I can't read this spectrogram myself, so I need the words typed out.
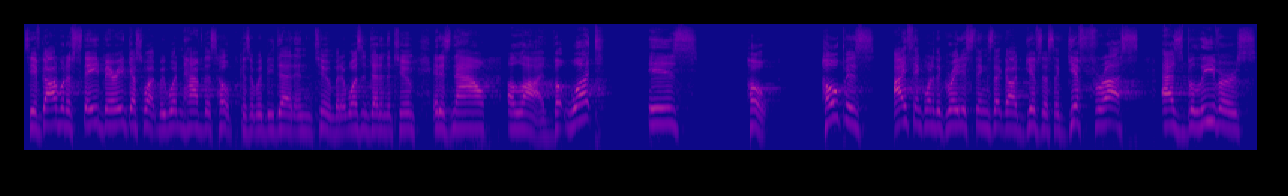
See, if God would have stayed buried, guess what? We wouldn't have this hope because it would be dead in the tomb, but it wasn't dead in the tomb. It is now alive. But what is hope? Hope is, I think, one of the greatest things that God gives us, a gift for us as believers,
